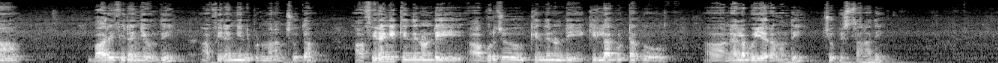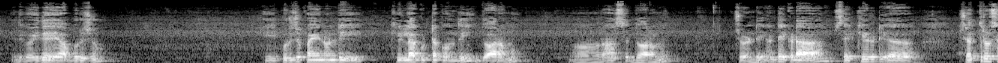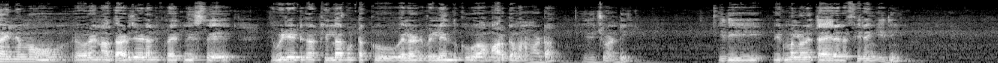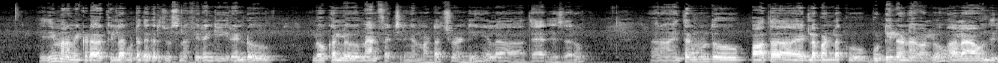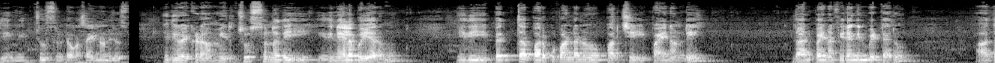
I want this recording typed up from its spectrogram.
భారీ ఫిరంగి ఉంది. ఆ ఫిరంగిని ఇప్పుడు మనం చూద్దాం. ఆ ఫిరంగి కింది నుండి ఆ బురుజు కింది నుండి కిల్లా గుట్టకు ఆ, నేల బొయ్యారం ఉంది. చూపిస్తాను అది. ఇదిగో ఇదే ఆ బురుజు. ఈ బురుజు పై నుండి కిల్లా గుట్టకు ఉంది ద్వారము రహస్య ద్వారము. చూడండి. అంటే ఇక్కడ సెక్యూరిటీ శత్రు సైన్యము ఎవరైనా దాడి చేయడానికి ప్రయత్నిస్తే ఇమీడియట్గా కిల్లా గుట్టకు వెళ్ళ వెళ్ళేందుకు ఆ మార్గం అన్నమాట. ఇది చూడండి. ఇది నిర్మల్లోనే తయారైన ఫిరంగి ఇది. ఇది మనం ఇక్కడ కిల్లా గుట్ట దగ్గర చూసిన ఫిరంగి. ఈ రెండు లోకల్ మ్యానుఫ్యాక్చరింగ్ అనమాట చూడండి ఎలా తయారు చేశారు. ఇంతకుముందు పాత ఎడ్ల బండ్లకు బుడ్డీలు అనేవాళ్ళు. అలా ఉంది దీన్ని చూస్తుంటే ఒక సైడ్ నుండి చూస్తు ఇది ఇక్కడ మీరు చూస్తున్నది ఇది నేల బొయ్యారము. ఇది పెద్ద పరుపు బండను పరిచి పైనుండి దానిపైన ఫిరంగిని పెట్టారు.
